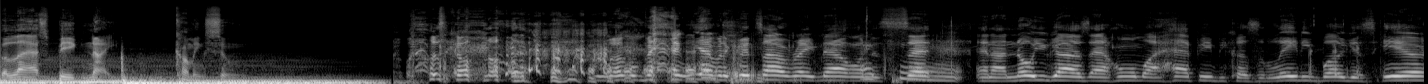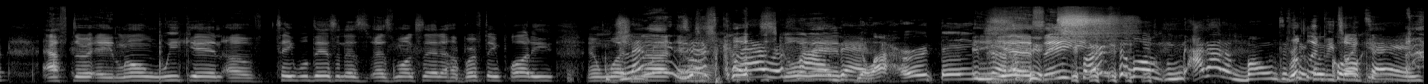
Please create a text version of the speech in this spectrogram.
The last big night. Coming soon. What's going on? Welcome back. We having a good time right now on the set, and I know you guys at home are happy because Ladybug is here after a long weekend of table dancing, as as Mark said, at her birthday party and whatnot. Let me and just go- going clarify in. that. Yo, I heard things. No. Yeah, see? First of all, I got a bone to Brooklyn pick with talking. Cortez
